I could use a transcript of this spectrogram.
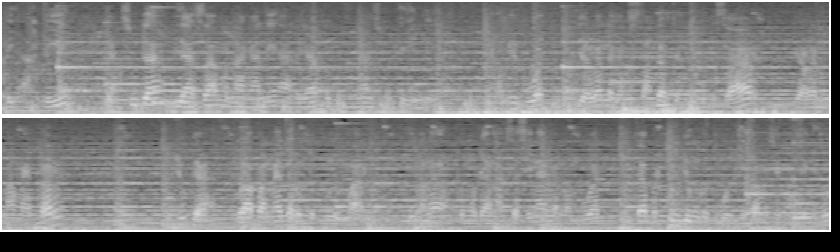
ahli-ahli yang sudah biasa menangani area pegunungan seperti ini. kami buat jalan dengan standar yang lebih besar jalan 5 meter juga 8 meter untuk boulevard di mana kemudahan akses ini akan membuat kita berkunjung ke kebun kita masing-masing itu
